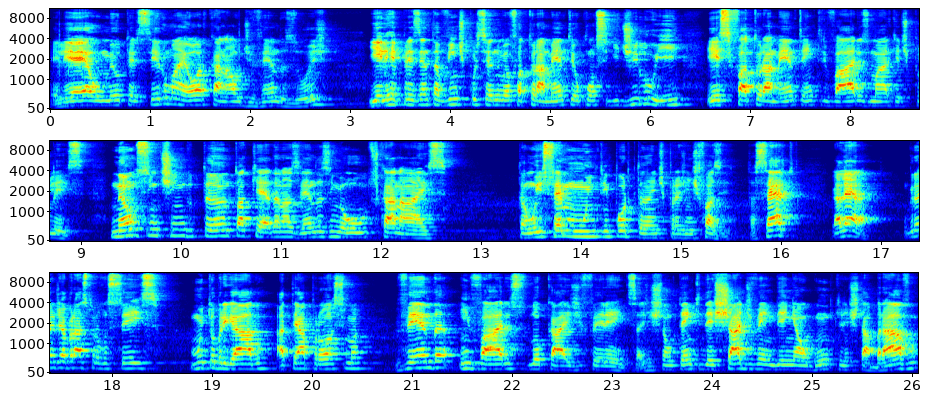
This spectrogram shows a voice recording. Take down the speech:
Ele é o meu terceiro maior canal de vendas hoje e ele representa 20% do meu faturamento e eu consegui diluir esse faturamento entre vários marketplaces, não sentindo tanto a queda nas vendas em outros canais, então isso é muito importante para a gente fazer, tá certo? Galera, um grande abraço para vocês, muito obrigado, até a próxima. Venda em vários locais diferentes. A gente não tem que deixar de vender em algum porque a gente está bravo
